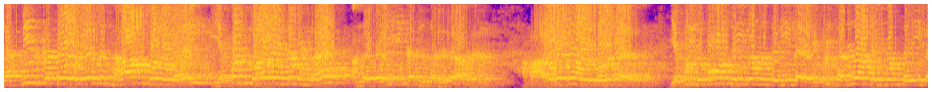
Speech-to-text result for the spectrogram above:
தக்பீர் கட்டுவதிலிருந்து சலாம் சொல்லும் வரை எப்படி தொழ வேண்டும் என்ற அந்த முறையை கற்றுத் தருகிறார்கள். அப்ப அறுபதே அவர் தொழுக எப்படி ருக்குவ செய்யணும்னு தெரியல எப்படி சஜிதா செய்யணும்னு தெரியல.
